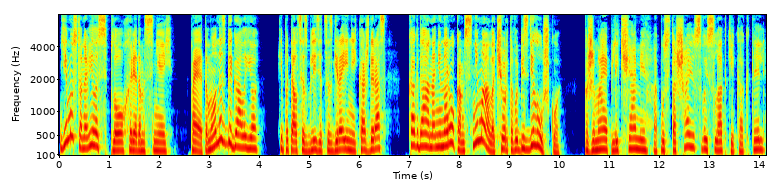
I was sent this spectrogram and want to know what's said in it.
Ему становилось плохо рядом с ней, поэтому он избегал ее и пытался сблизиться с героиней каждый раз, когда она ненароком снимала чертову безделушку. Пожимая плечами, опустошаю свой сладкий коктейль,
